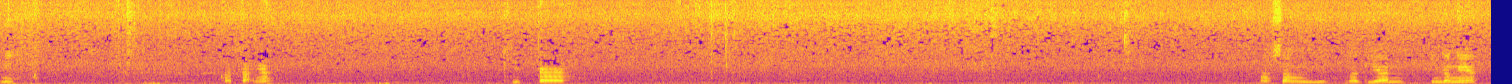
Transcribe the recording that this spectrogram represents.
Ini kataknya kita pasang di bagian pinggangnya ya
